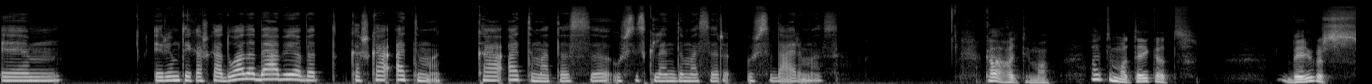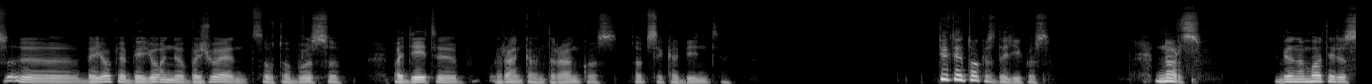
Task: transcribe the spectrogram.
ir jums tai kažką duoda be abejo, bet kažką atima. Ką atima tas e, užsisklendimas ir užsidarimas? Ką atima? Atima tai, kad be, jokios, e, be jokio bejonio važiuojant autobusu, padėti ranką ant rankos, apsikabinti. Tik tai tokius dalykus. Nors viena moteris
